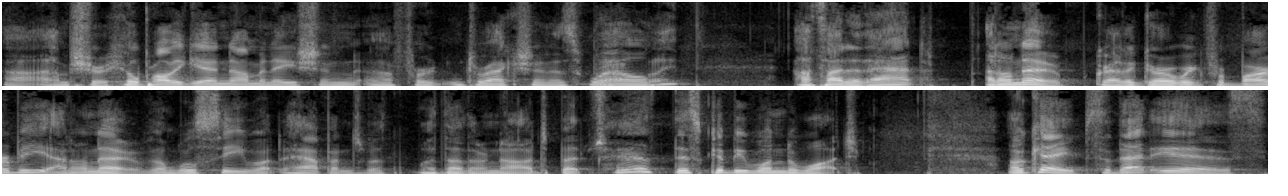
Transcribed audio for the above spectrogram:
Uh, I'm sure he'll probably get a nomination uh, for direction as well. Probably. Outside of that, I don't know. Greta Gerwig for Barbie. I don't know. We'll see what happens with with other nods, but yeah, this could be one to watch. Okay, so that is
